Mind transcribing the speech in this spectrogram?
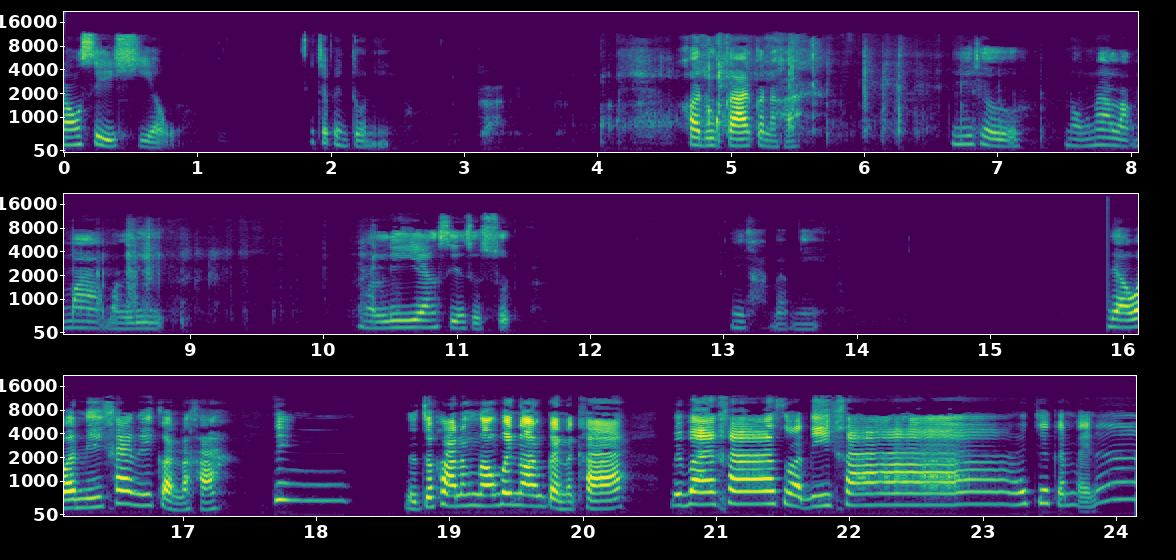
น้องสีเขียว ก็จะเป็นตัวนี้การ์ดการ์ดขอดูการ์ดก่อนนะคะ นี่เธอ น้องน่ารักมากมอลลี่ มอลลี่แย่งซีนสุดๆ นี่ค่ะแบบนี้ เดี๋ยววันนี้แค่นี้ก่อนนะคะ ติ้งเดี๋ยวจะพาน้องๆไปนอนก่อนนะคะ บ๊ายบายค่ะ สวัสดีค่ะแล้ว เจอกันใหม่นะ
